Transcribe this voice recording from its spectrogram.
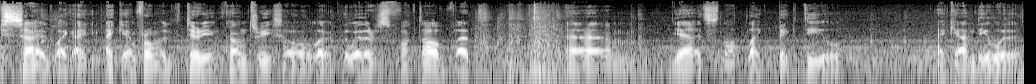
beside, like I, I came from a Mediterranean country, so like the weather is fucked up, but um, yeah, it's not like big deal. I can deal with it.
